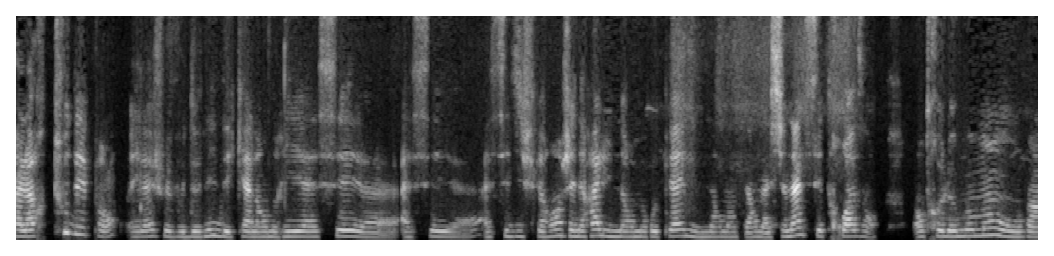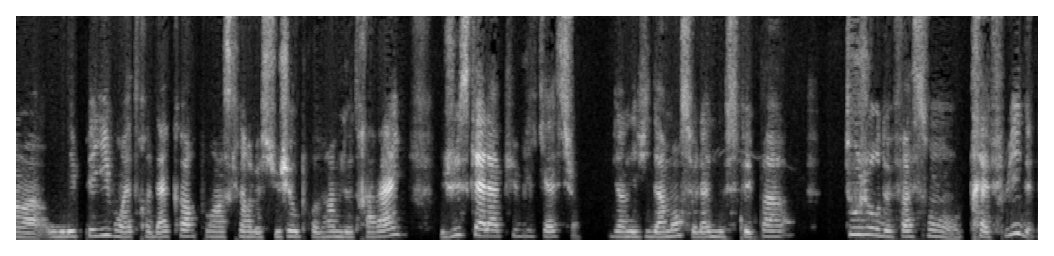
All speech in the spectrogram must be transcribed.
Alors, tout dépend. Et là, je vais vous donner des calendriers assez, euh, assez, euh, assez différents. En général, une norme européenne, une norme internationale, c'est trois ans. Entre le moment où, on va, où les pays vont être d'accord pour inscrire le sujet au programme de travail jusqu'à la publication. Bien évidemment, cela ne se fait pas toujours de façon très fluide,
